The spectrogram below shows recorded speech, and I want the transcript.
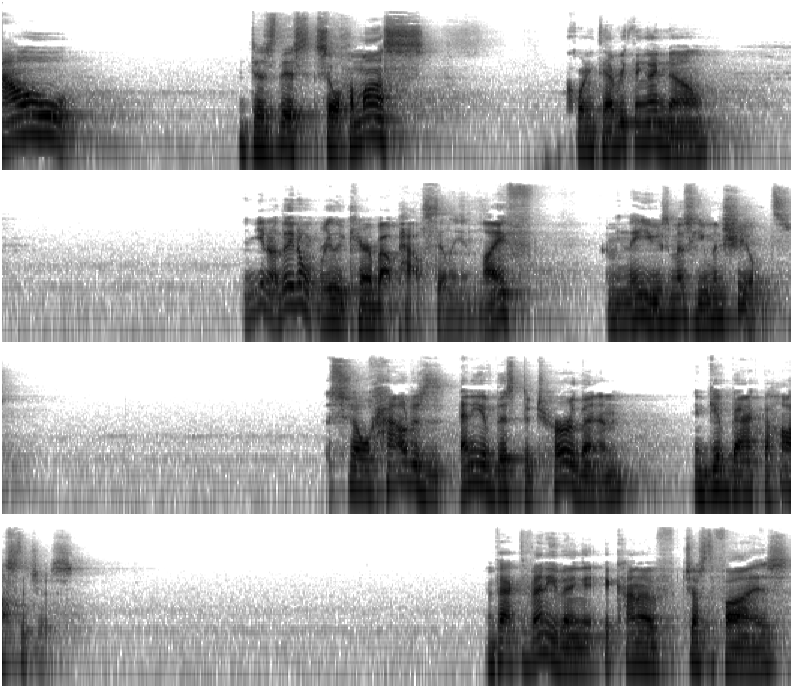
how does this so Hamas according to everything I know you know they don't really care about Palestinian life I mean they use them as human shields so how does any of this deter them and give back the hostages in fact if anything it, it kind of justifies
